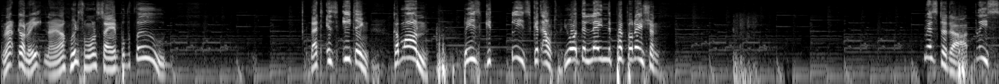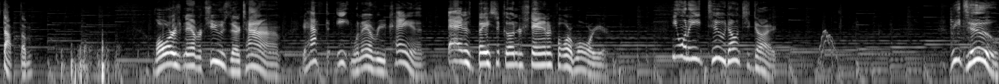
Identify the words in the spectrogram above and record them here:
We're not going to eat now. We just want to sample the food. That is eating. Come on. Please get. Please get out. You are delaying the preparation. Mr. Dart, please stop them. Wars never choose their time. You have to eat whenever you can. That is basic understanding for a warrior. You want to eat too, don't you, Dart? Me too.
